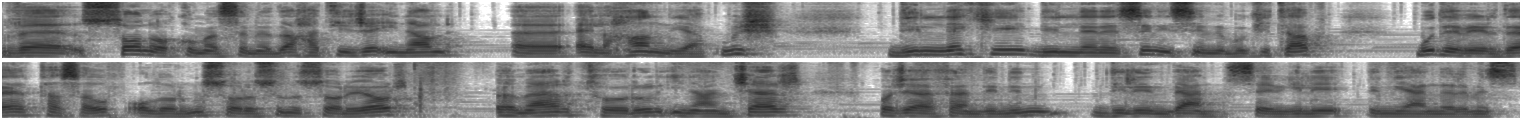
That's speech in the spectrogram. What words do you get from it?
ve son okumasını da Hatice İnal e, Elhan yapmış. Dinle ki dinlenesin isimli bu kitap bu devirde tasavvuf olur mu sorusunu soruyor. Ömer Tuğrul İnançer Hoca Efendi'nin dilinden sevgili dinleyenlerimiz.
